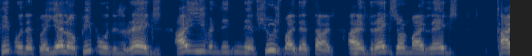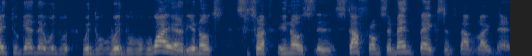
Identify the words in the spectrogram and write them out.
people that were yellow, people with rags. I even didn't have shoes by that time. I had rags on my legs tied together with with with wire, you know, you know, stuff from cement bags and stuff like that.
